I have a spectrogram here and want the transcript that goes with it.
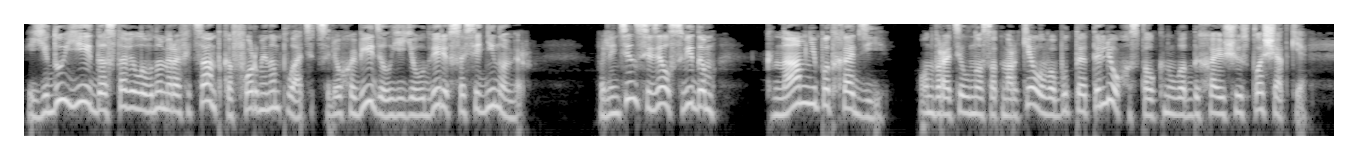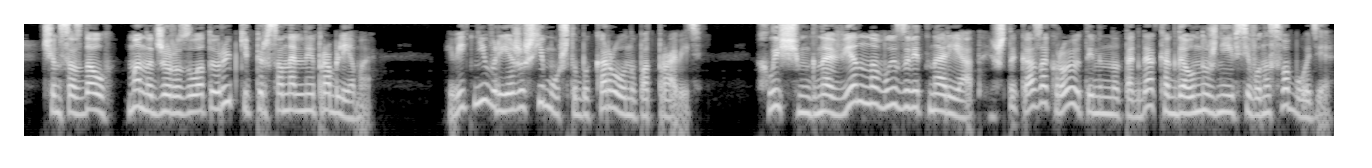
Еду ей доставила в номер официантка в форменном платьице. Леха видел ее у двери в соседний номер. Валентин сидел с видом К нам не подходи. Он воротил нос от Маркелова, будто это Леха столкнул отдыхающую с площадки, чем создал менеджеру «Золотой рыбки» персональные проблемы. Ведь не врежешь ему, чтобы корону подправить. Хлыщ мгновенно вызовет наряд, и штыка закроют именно тогда, когда он нужнее всего на свободе.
